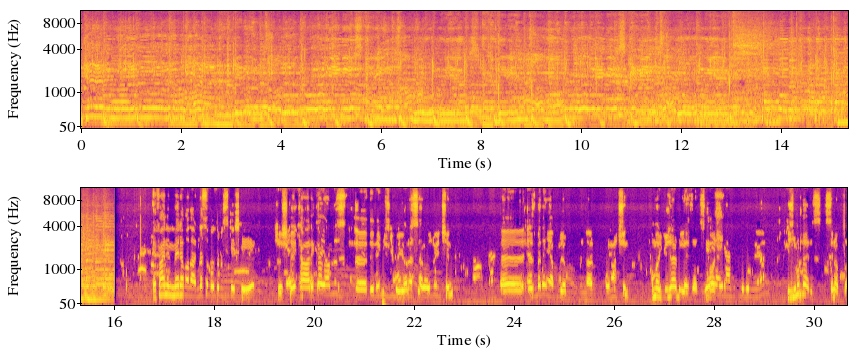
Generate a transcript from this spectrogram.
Efendim merhabalar, nasıl buldunuz keşkeyi? Keşkek harika yalnız e, dediğimiz gibi yöresel olduğu için e, ezmeden yapılıyor bunlar onun için. Ama güzel bir lezzet. Hoş. Biz buradayız Sinop'ta.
